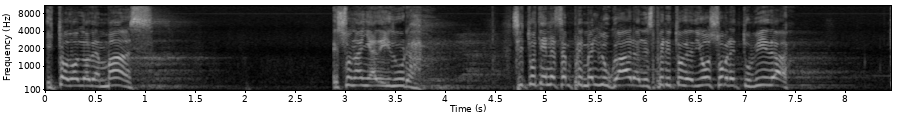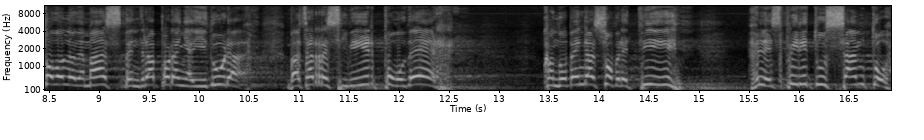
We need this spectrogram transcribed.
Y todo lo demás es una añadidura. Si tú tienes en primer lugar el Espíritu de Dios sobre tu vida, todo lo demás vendrá por añadidura. Vas a recibir poder cuando venga sobre ti el Espíritu Santo.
